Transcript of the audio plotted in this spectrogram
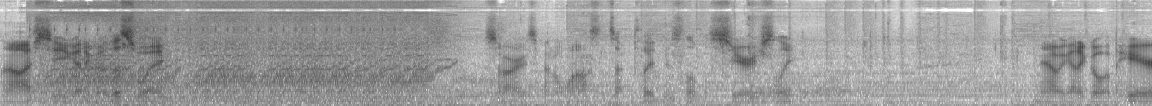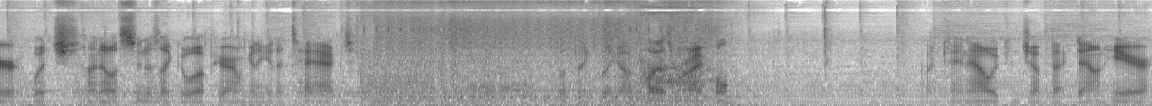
Oh, I see, you gotta go this way. Sorry, it's been a while since I've played this level seriously. Now we gotta go up here, which I know as soon as I go up here I'm gonna get attacked. But thankfully I got a plasma rifle. Okay, now we can jump back down here.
